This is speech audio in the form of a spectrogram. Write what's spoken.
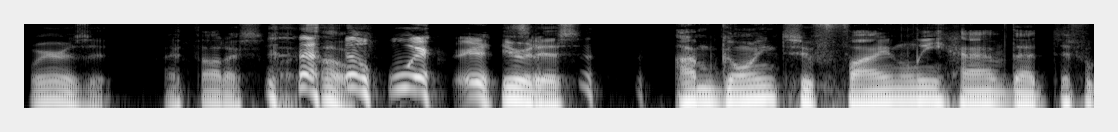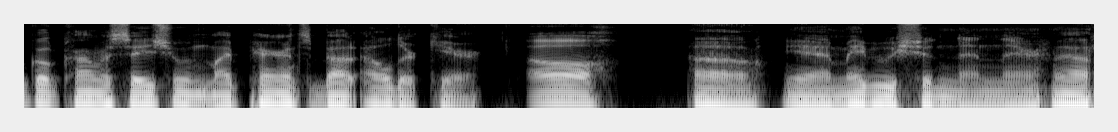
Where is it? I thought I saw it. Oh, where is it? here it is. I'm going to finally have that difficult conversation with my parents about elder care. Oh, Oh yeah, maybe we shouldn't end there. that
